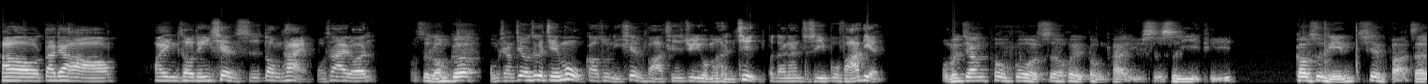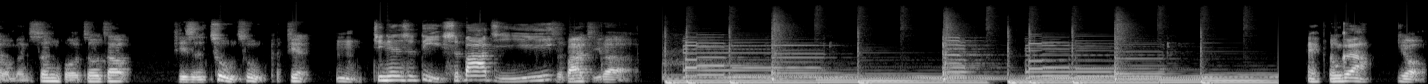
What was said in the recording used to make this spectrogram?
Hello，大家好，欢迎收听现实动态，我是艾伦，我是龙哥。我们想借由这个节目，告诉你宪法其实距离我们很近，不单单只是一部法典。我们将透过社会动态与时事议题，告诉您宪法在我们生活周遭其实处处可见。嗯，今天是第十八集，十八集了。哎，龙哥啊，有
